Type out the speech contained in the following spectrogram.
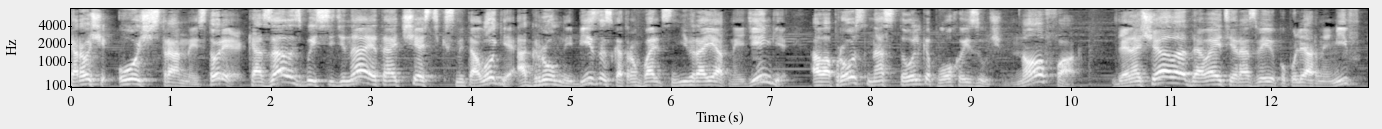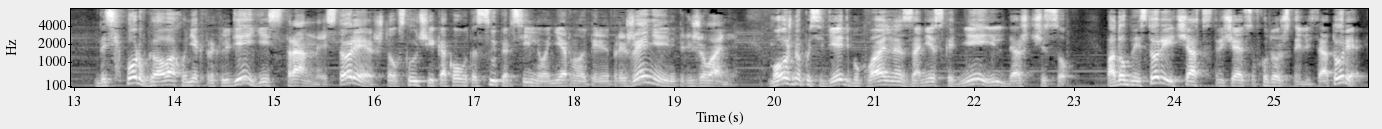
Короче, очень странная история. Казалось бы, седина – это отчасти косметология, огромный бизнес, в котором варятся невероятные деньги, а вопрос настолько плохо изучен. Но факт. Для начала давайте развею популярный миф. До сих пор в головах у некоторых людей есть странная история, что в случае какого-то суперсильного нервного перенапряжения или переживания можно посидеть буквально за несколько дней или даже часов. Подобные истории часто встречаются в художественной литературе,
